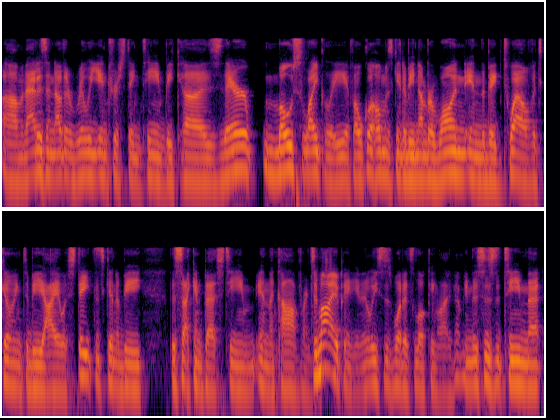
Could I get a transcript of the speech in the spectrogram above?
um, and that is another really interesting team because they're most likely, if Oklahoma is going to be number one in the Big 12, it's going to be Iowa State that's going to be the second best team in the conference, in my opinion. At least is what it's looking like. I mean, this is the team that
